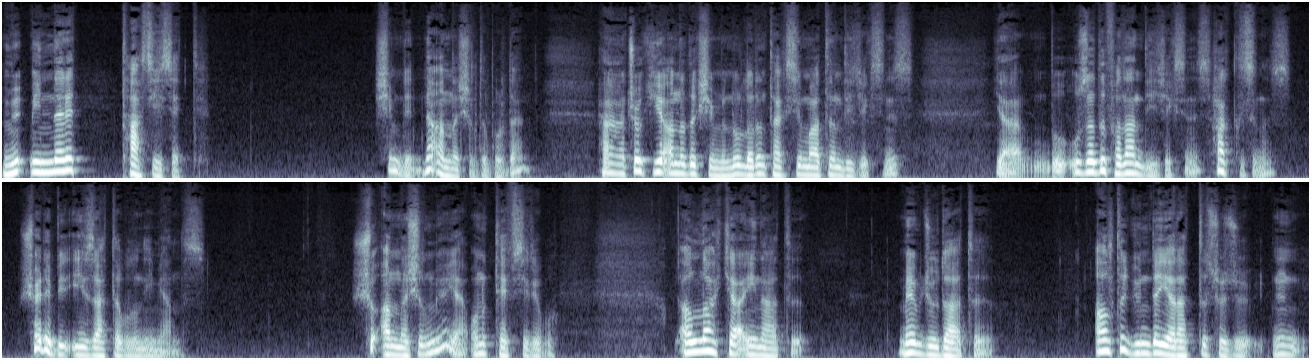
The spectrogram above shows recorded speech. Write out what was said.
müminlere tahsis etti. Şimdi ne anlaşıldı buradan? Ha çok iyi anladık şimdi nurların taksimatını diyeceksiniz. Ya bu uzadı falan diyeceksiniz. Haklısınız. Şöyle bir izahta bulunayım yalnız. Şu anlaşılmıyor ya onun tefsiri bu. Allah kainatı, mevcudatı altı günde yarattı sözünün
